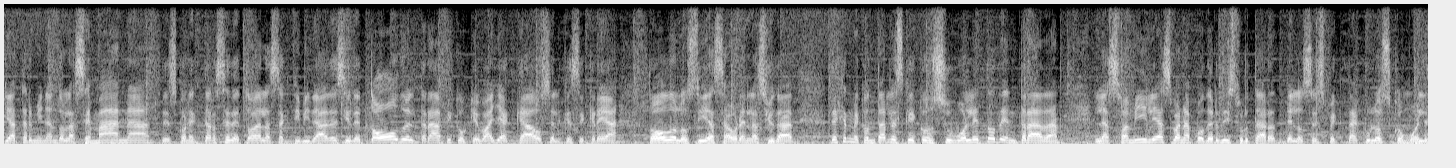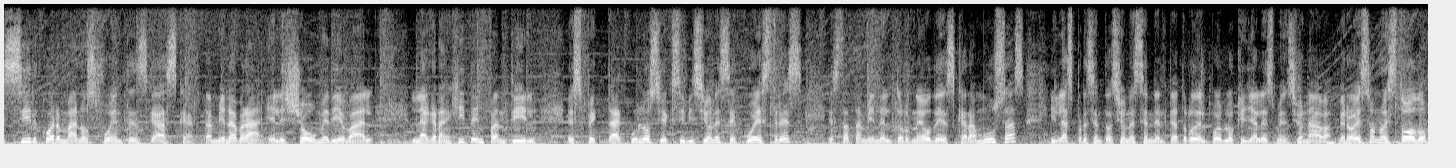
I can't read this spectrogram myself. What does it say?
ya terminando la semana, desconectarse de todas las actividades y de todo el tráfico que vaya caos, el que se crea todos los días ahora en la ciudad, déjenme contarles que con su boleto de entrada, las familias van a poder disfrutar de los espectáculos como el Circo Hermanos Fuentes Gasca. También habrá el show medieval, la granjita infantil, espectáculos y exhibiciones secuestres. Está también el torneo de escaramuzas y las presentaciones en el Teatro del Pueblo que ya les mencionaba. Pero eso no es todo,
